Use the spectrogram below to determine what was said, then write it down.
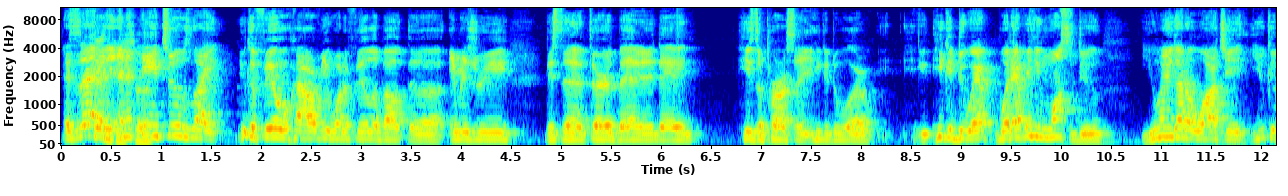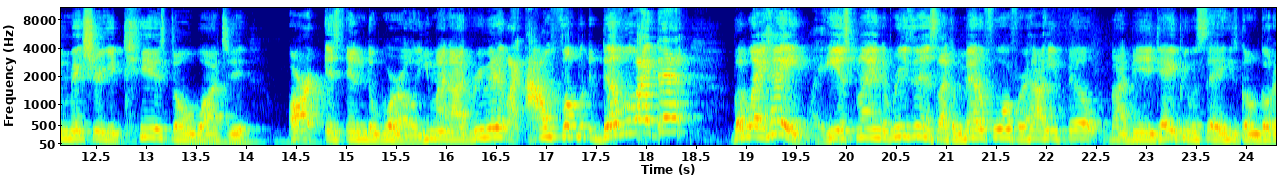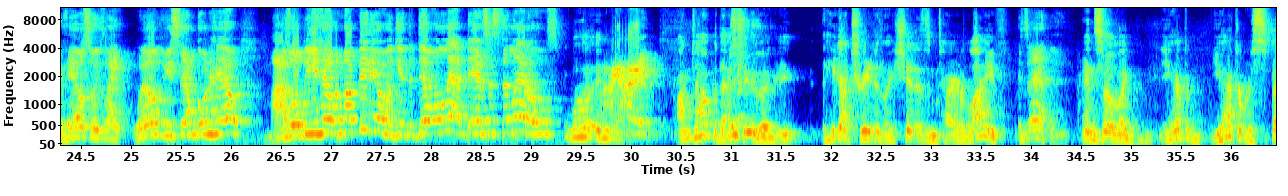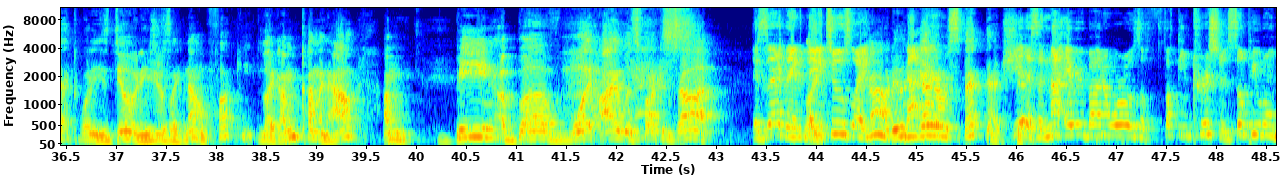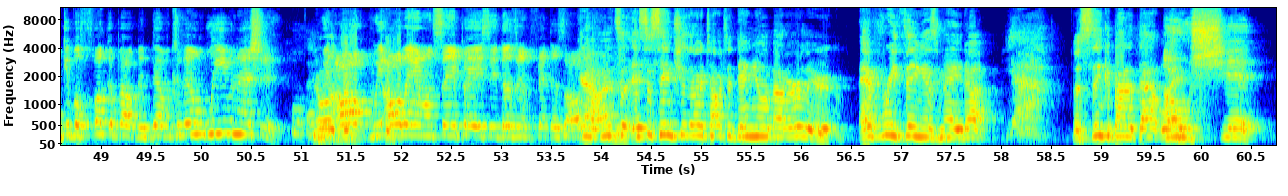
Exactly, Thank you, and the sir. thing too is like you can feel however you want to feel about the imagery. This the third bed of the day. He's a person. He could do whatever he, he could do whatever he wants to do. You ain't gotta watch it. You can make sure your kids don't watch it. Art is in the world. You might not agree with it. Like I don't fuck with the devil like that. But like, hey, like, he explained the reason. It's like a metaphor for how he felt by being gay. People say he's gonna go to hell. So he's like, well, if you say I'm going to hell, might as well be in hell in my video and give the devil lap dance and stilettos. Well, and on top of that too, like he, he got treated like shit his entire life, Exactly. and so like you have to you have to respect what he's doing. He's just like, no, fuck you. Like I'm coming out. I'm being above what I was fucking taught. Exactly. And the Like, thing too is like, no, dude, not you gotta every- respect that shit. Yes, and not everybody in the world is a fucking Christian. Some people don't give a fuck about the devil because they don't believe in that shit. Well, we No, the- all we the- all ain't on the same page. It doesn't affect us all. Yeah, it's, it's the same shit that I talked to Daniel about earlier. Everything is made up. Yeah. Let's think about it that way. oh shit!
